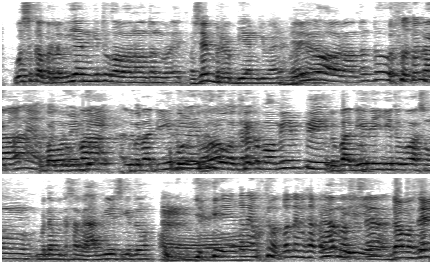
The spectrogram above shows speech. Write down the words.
gue suka berlebihan gitu kalau nonton Maksudnya berlebihan gimana? jadi gue kalau nonton tuh Nonton suka gimana ya? bawa mimpi lupa lupa- diri lupa- Oh, kira ke bawa mimpi. lupa diri gitu gue langsung bener-bener sampai habis gitu Iya, kan emang nonton emang sampai Enggak, habis. maksudnya- Enggak maksudnya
